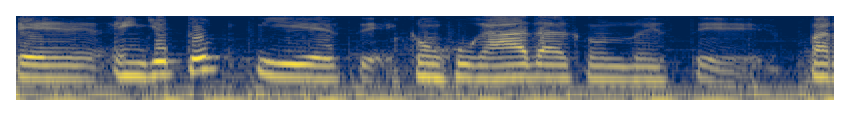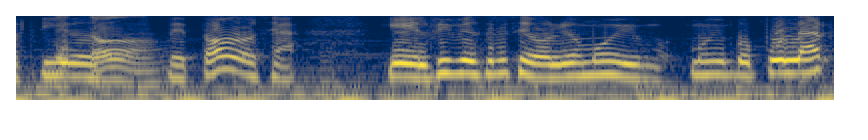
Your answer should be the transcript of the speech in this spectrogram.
eh, en YouTube y este con jugadas, con este partidos todo. de todo, o sea, y el FIFA 3 se volvió muy muy popular,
